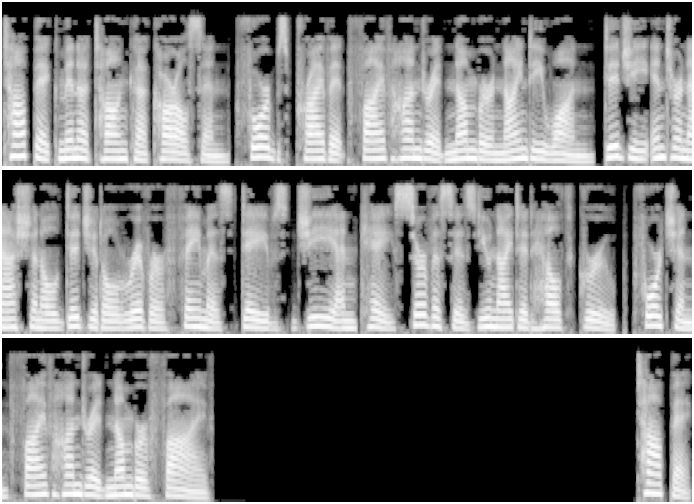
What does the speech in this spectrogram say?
Topic Minnetonka Carlson Forbes Private 500 number 91 Digi International Digital River Famous Dave's G&K Services United Health Group Fortune 500 number 5 Topic.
